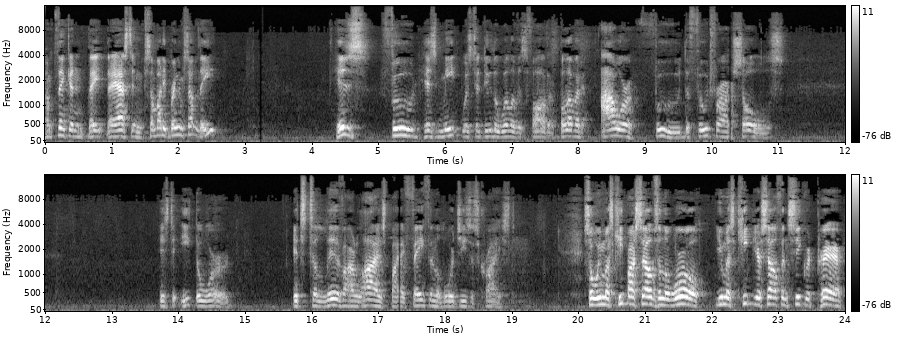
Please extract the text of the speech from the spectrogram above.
I'm thinking they, they asked him, somebody bring him something to eat? His food, his meat was to do the will of his Father. Beloved, our food, the food for our souls, is to eat the Word. It's to live our lives by faith in the Lord Jesus Christ. So we must keep ourselves in the world. You must keep yourself in secret prayer.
